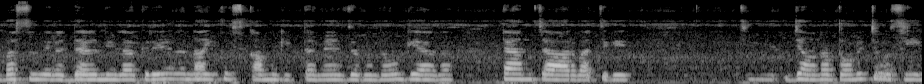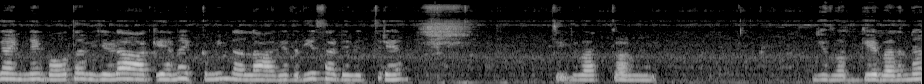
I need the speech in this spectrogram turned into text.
ਬਸ ਮੇਰਾ ਦਿਲ ਨਹੀਂ ਲੱਗ ਰਿਹਾ, ਨਾ ਹੀ ਕੁਛ ਕੰਮ ਕੀਤਾ ਮੈਂ ਜਦੋਂ ਦਾ ਉਹ ਗਿਆ ਗਾ ਟਾਈਮ 4 ਵੱਜ ਗਏ। ਜਾਣਾ ਤਾਂ ਉਹਨੇ, ਚਲੋ ਸੀਗਾ ਇੰਨਾ ਹੀ ਬਹੁਤ ਆ ਵੀ ਜਿਹੜਾ ਆ ਕੇ ਹਨਾ ਇੱਕ ਮਹੀਨਾ ਲਾ ਗਿਆ ਵਧੀਆ ਸਾਡੇ ਵਿੱਚ ਰਿਹਾ। ਤੇ ਜਵਾਕਾਂ ਨੂੰ ਜਦੋਂ ਅੱਗੇ ਵਧਣਾ,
